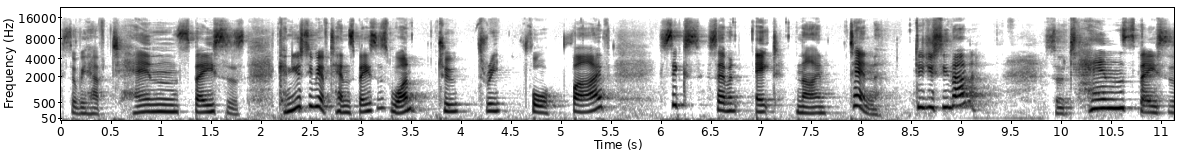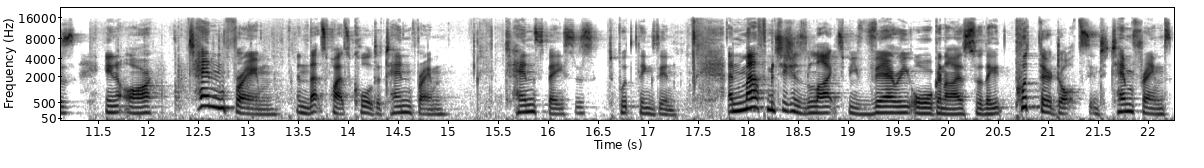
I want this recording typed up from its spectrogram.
So we have 10 spaces. Can you see we have 10 spaces? One, two, three, four, five, six, seven, eight, nine, 10. Did you see that? So 10 spaces in our 10 frame, and that's why it's called a 10 frame. 10 spaces to put things in. And mathematicians like to be very organized, so they put their dots into 10 frames.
